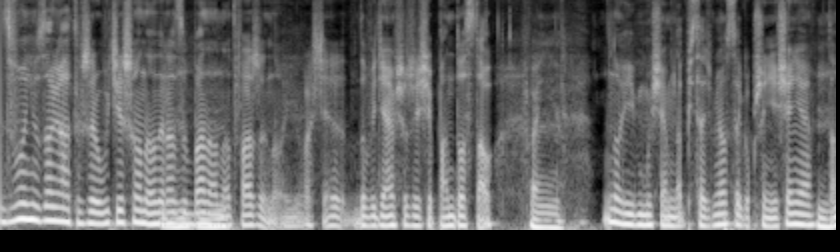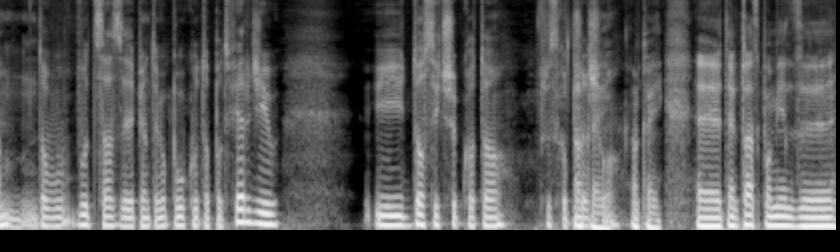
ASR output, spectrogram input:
Dzwonił z Agatu, że ucieszony, od razu Mhm, bana na twarzy, no i właśnie dowiedziałem się, że się pan dostał. Fajnie. No i musiałem napisać wniosek o przeniesienie, Mhm. tam dowódca z 5 pułku to potwierdził i dosyć szybko to wszystko przeszło. okej. E, Ten czas pomiędzy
